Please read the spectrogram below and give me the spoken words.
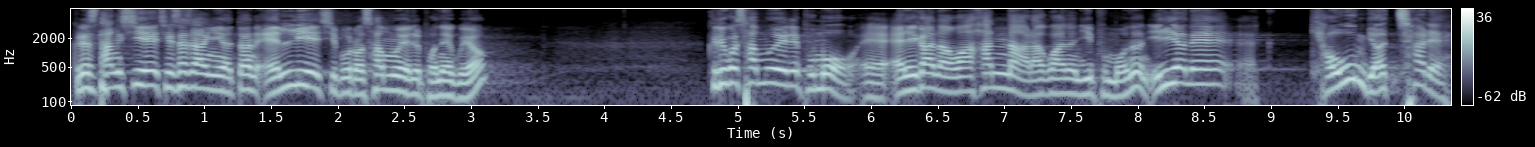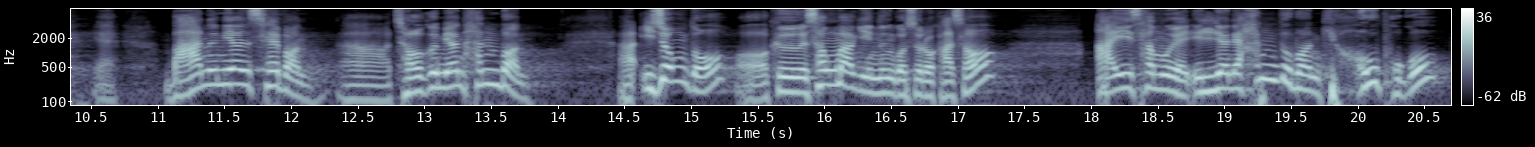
그래서 당시의 제사장이었던 엘리의 집으로 사무엘을 보내고요. 그리고 사무엘의 부모 예, 엘가나와 한나라고 하는 이 부모는 1년에 겨우 몇 차례 예, 많으면 세 번, 아, 적으면 한 번, 아, 이 정도 어, 그 성막이 있는 곳으로 가서 아이 사무엘 1년에 한두 번 겨우 보고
